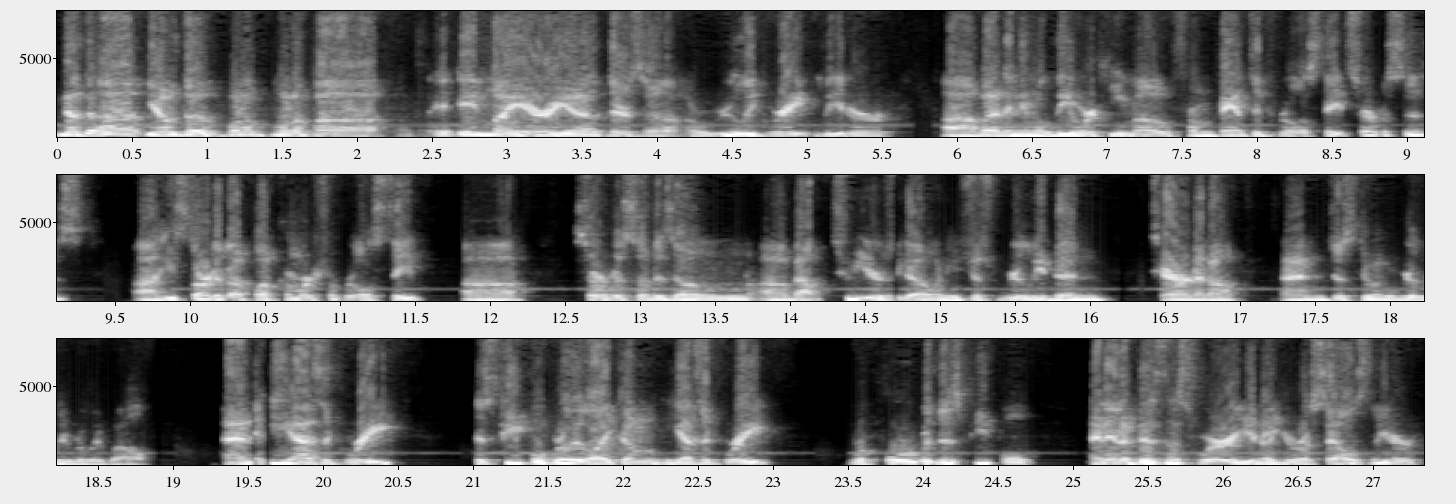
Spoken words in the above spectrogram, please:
the uh, you know the one of one of uh in my area. There's a, a really great leader uh, by the name of Lior Hemo from Vantage Real Estate Services. Uh, he started up a commercial real estate uh, service of his own uh, about two years ago, and he's just really been tearing it up and just doing really, really well. And he has a great, his people really like him. He has a great rapport with his people. And in a business where, you know, you're a sales leader,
